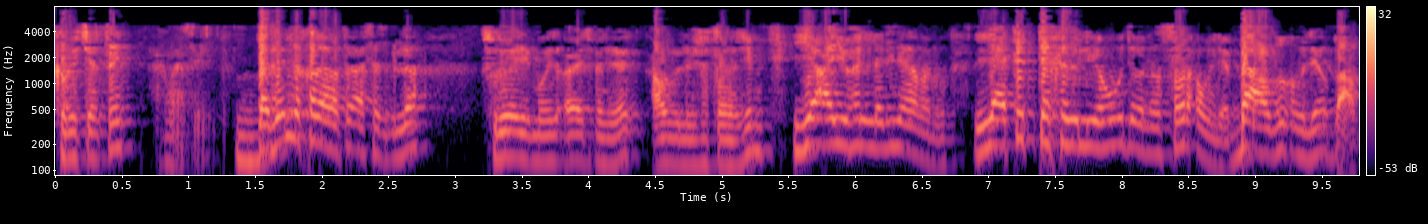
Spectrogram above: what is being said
کفر چی است؟ اکبر است. بدل تعالی أساس بالله. سورة المائدة آية 8 أعوذ بالله من الشيطان الرجيم يا أيها الذين آمنوا لا تتخذوا اليهود والنصارى أولياء. بعضهم أولياء بعض.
